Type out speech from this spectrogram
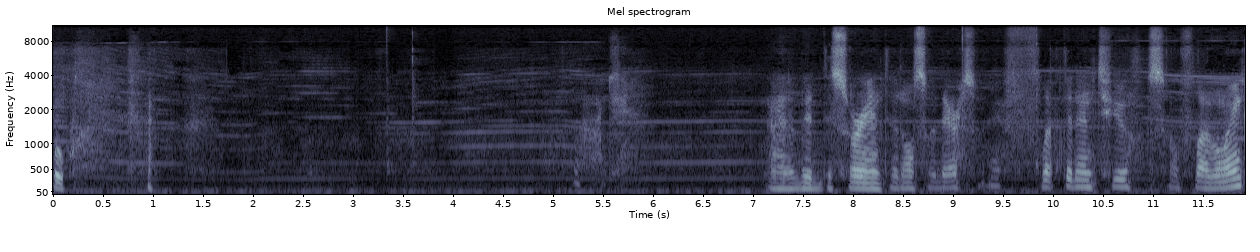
Ooh. I had a bit disoriented also there, so I flipped it into self-leveling.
